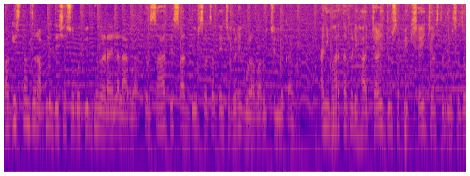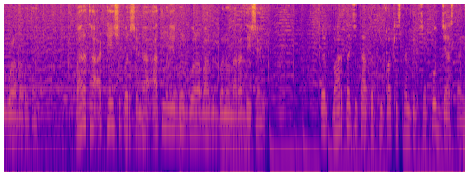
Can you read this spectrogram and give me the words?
पाकिस्तान जर आपल्या देशासोबत युद्ध लढायला लागला तर सहा ते सात दिवसाचा त्यांच्याकडे गोळाबारूद शिल्लक आहे. आणि भारताकडे हा चाळीस दिवसापेक्षाही जास्त दिवसाचा गोळाबारूद आहे. भारत हा अठ्ठ्याऐंशी पर्सेंट हा आत्मनिर्भर गोळाबारूद बनवणारा देश आहे. तर भारताची ताकद ही पाकिस्तानपेक्षा खूप जास्त आहे.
